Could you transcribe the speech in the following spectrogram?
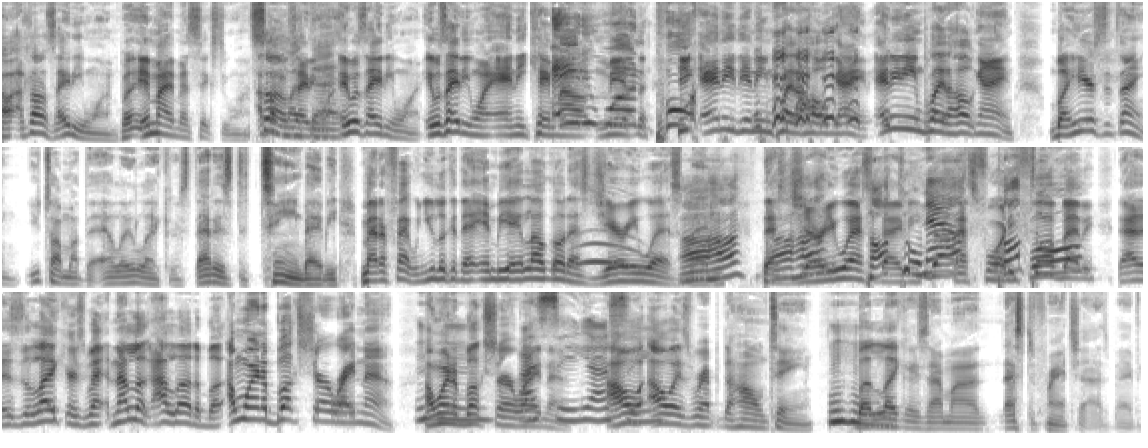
Oh, I thought it was 81, but it might have been 61. I thought it was like 81. that. It was 81. It was 81, and he came out 81 points. and he didn't even play the whole game. And he didn't even play the whole game. But here's the thing: you talking about the LA Lakers? That is the team, baby. Matter of fact, when you look at that NBA logo, that's Jerry West, baby. Uh-huh, That's uh-huh. Jerry West, Talk to baby. him, Now- that's Talk to 44, him. baby. That is the Lakers, baby. Now look, I love the Bucks. I'm wearing a Buck shirt right now. I'm wearing a Buck shirt Mm-hmm. I right now. see, I al- see. Mm-hmm. always rep the home team, but Lakers are my. That's the franchise, baby.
